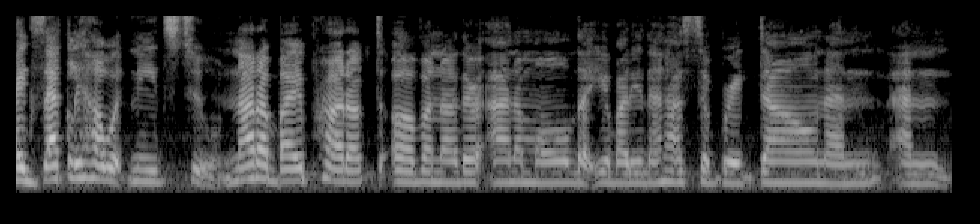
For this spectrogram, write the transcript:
exactly how it needs to not a byproduct of another animal that your body then has to break down and and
